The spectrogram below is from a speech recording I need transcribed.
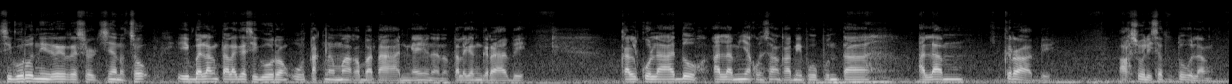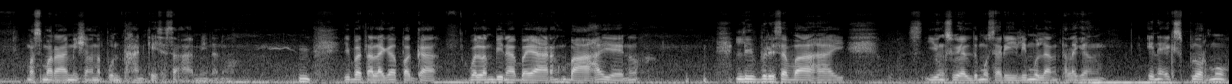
Siguro nire-research niya, no? So, iba lang talaga siguro ang utak ng mga kabataan ngayon, ano? Talagang grabe. Kalkulado, alam niya kung saan kami pupunta, alam, grabe. Actually, sa totoo lang, mas marami siyang napuntahan kaysa sa amin, ano? iba talaga pagka walang binabayarang bahay, eh, no? Libre sa bahay. Yung sweldo mo, sarili mo lang, talagang ina-explore mo.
